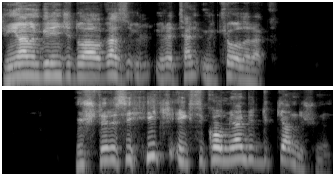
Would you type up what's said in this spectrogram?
dünyanın birinci doğalgaz üreten ülke olarak müşterisi hiç eksik olmayan bir dükkan düşünün.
